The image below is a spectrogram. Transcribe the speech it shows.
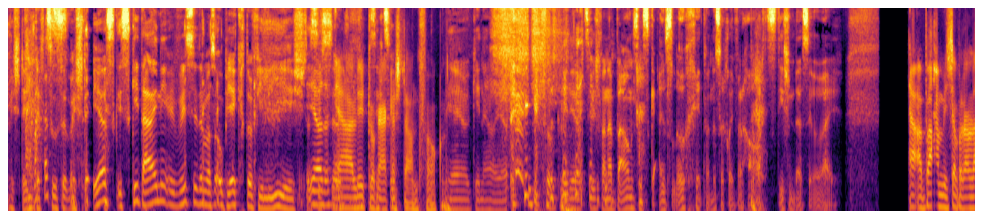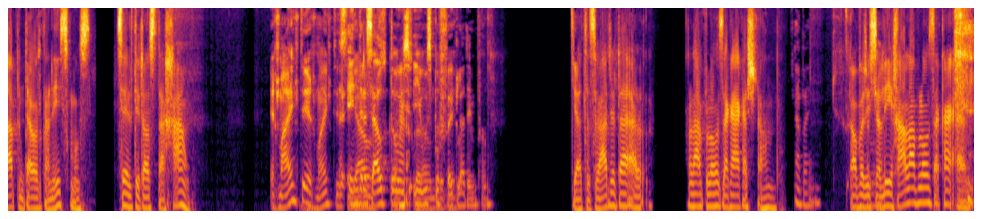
Wie steht der zu? Ja, es, es gibt eine, wisst ihr, was Objektophilie ist? Ja, ist das- so- Ja, Leute, die Gegenstand vogeln. Ja, genau, ja. Fotografiert zwischen von einem Baum so ein geiles Loch hat, wenn er so ein bisschen verharzt ist und das so, weißt Ja, ein Baum ist aber ein lebender Organismus. Zählt ihr das dann auch? Ich meinte, ich meinte, es In ein auch Auto in Auspuffen andere- in dem Fall. Ja, das wäre dann ein lebloser Gegenstand. Aber, Aber ist ja gleich auch lebloser Gegenstand?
